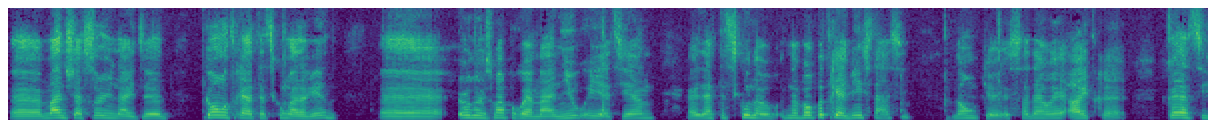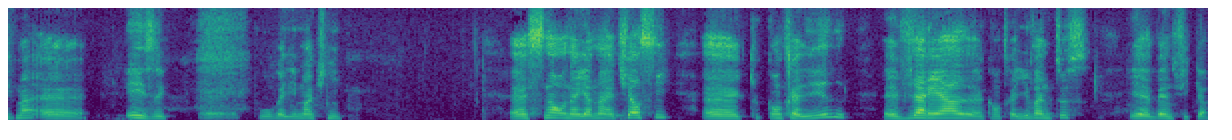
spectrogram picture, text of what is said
Manchester United contre Atletico Madrid. heureusement pour Manu et Etienne, l'Atletico ne, va pas très bien ce temps-ci. Donc, ça devrait être relativement aisé pour les Mancuniers. sinon, on a également Chelsea contre Lille. Euh, Villarreal euh, contre Juventus et euh, Benfica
